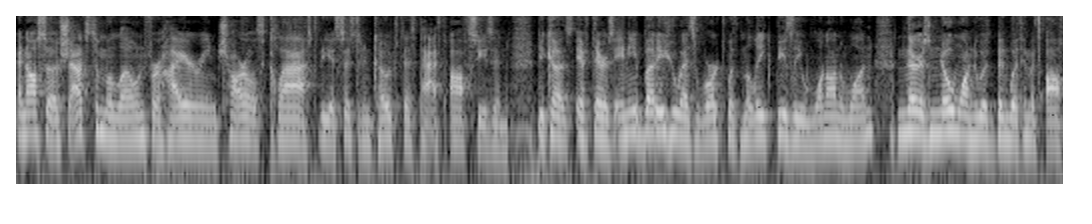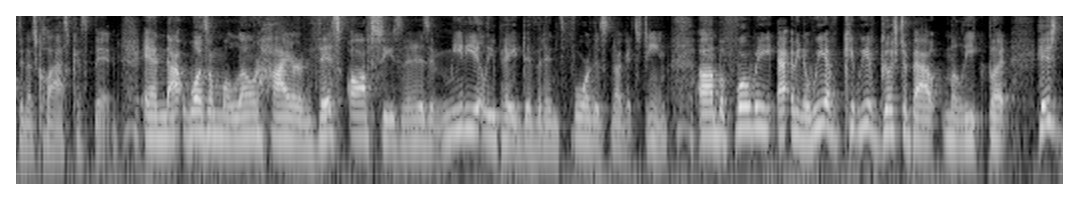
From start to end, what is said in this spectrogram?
And also, shouts to Malone for hiring Charles Klask, the assistant coach, this past offseason. Because if there's anybody who has worked with Malik Beasley one on one, there's no one who has been with him as often as Klask has been. And that was a Malone hire this offseason, and it has immediately paid dividends for this Nuggets team. Um, before we, I mean, we have we have gushed about Malik, but his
